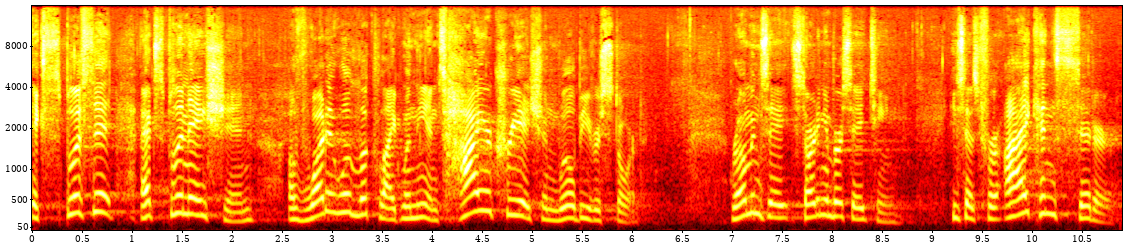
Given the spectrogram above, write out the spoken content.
explicit explanation of what it will look like when the entire creation will be restored. Romans 8, starting in verse 18, He says, For I consider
